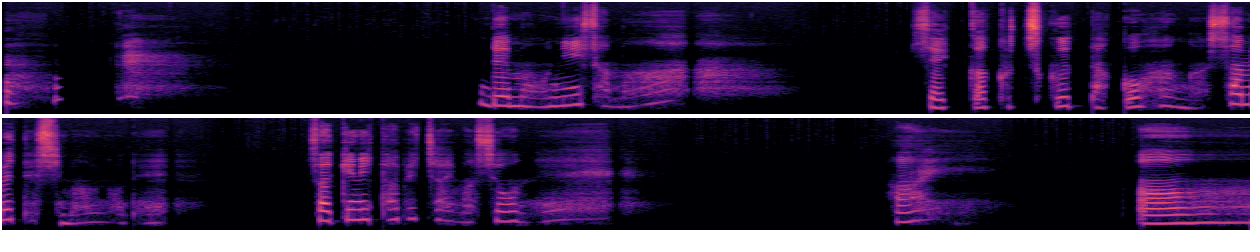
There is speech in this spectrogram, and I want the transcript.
でもお兄様、せっかく作ったご飯が冷めてしまうので、先に食べちゃいましょうね。はい。あー。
